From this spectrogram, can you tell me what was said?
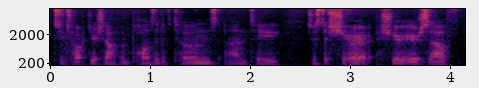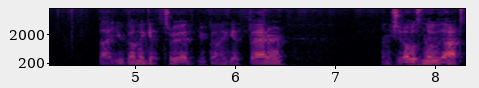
to talk to yourself in positive tones and to just assure assure yourself that you're going to get through it. You're going to get better, and you should always know that.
